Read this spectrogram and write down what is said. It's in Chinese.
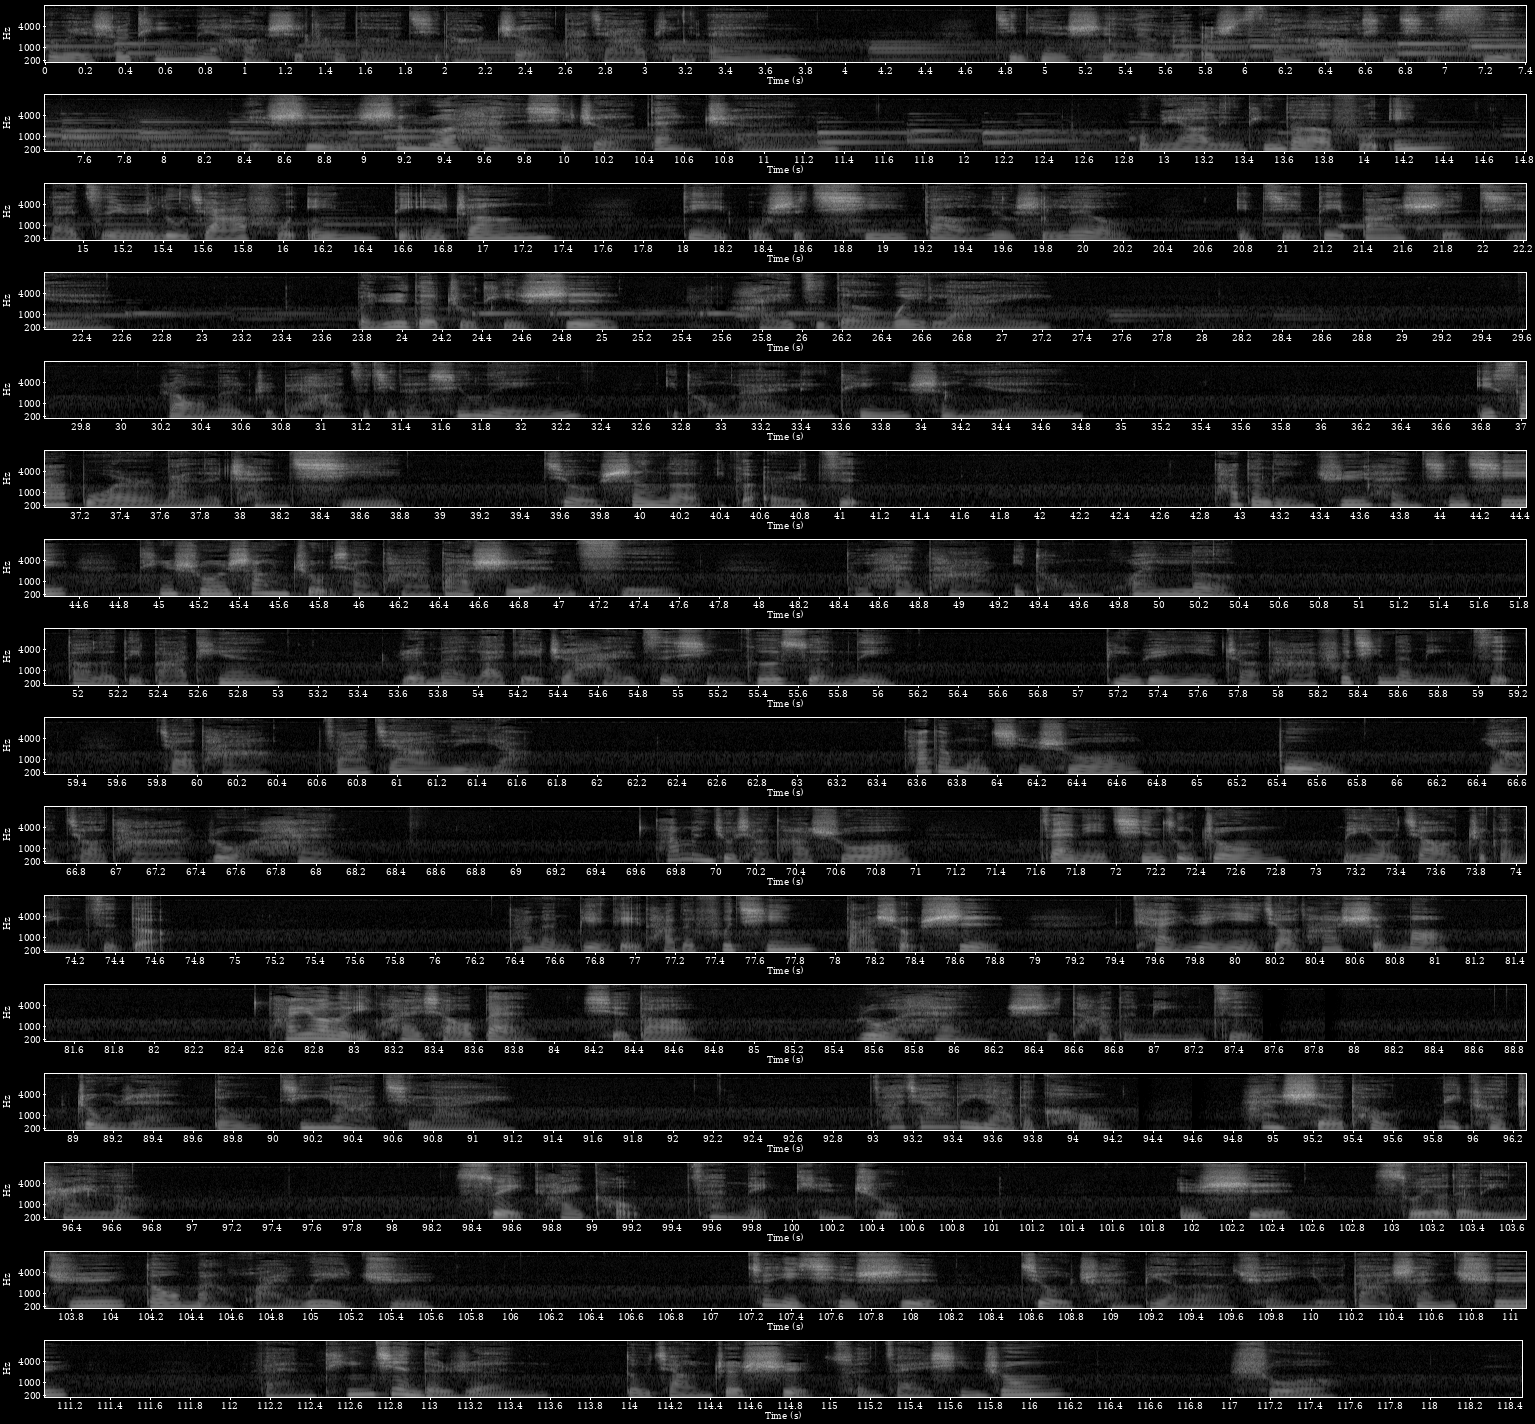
各位收听美好时刻的祈祷者，大家平安。今天是六月二十三号，星期四，也是圣若翰喜者诞辰。我们要聆听的福音来自于路加福音第一章第五十七到六十六，以及第八十节。本日的主题是孩子的未来。让我们准备好自己的心灵，一同来聆听圣言。伊莎伯尔满了产期，就生了一个儿子。他的邻居和亲戚听说上主向他大施仁慈，都和他一同欢乐。到了第八天，人们来给这孩子行歌损礼，并愿意照他父亲的名字。叫他扎加利亚。他的母亲说：“不要叫他若翰。”他们就向他说：“在你亲族中没有叫这个名字的。”他们便给他的父亲打手势，看愿意叫他什么。他要了一块小板，写道：“若翰是他的名字。”众人都惊讶起来。扎加利亚的口和舌头立刻开了，遂开口赞美天主。于是，所有的邻居都满怀畏惧。这一切事就传遍了全犹大山区，凡听见的人都将这事存在心中，说。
